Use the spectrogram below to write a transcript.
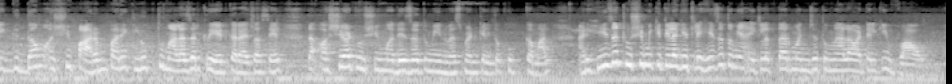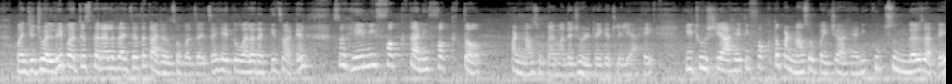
एकदम अशी पारंपरिक लुक तुम्हाला जर क्रिएट करायचं असेल तर अशा ठुशीमध्ये जर तुम्ही इन्व्हेस्टमेंट केली तर खूप कमाल. आणि ही जर ठुशी मी कितीला घेतली हे जर तुम्ही ऐकलं तर म्हणजे तुम्हाला वाटेल की वाव. म्हणजे ज्वेलरी परचेस करायला जायचं तर काजलसोबत जायचं हे तुम्हाला नक्कीच वाटेल. सो हे मी फक्त आणि फक्त पन्नास रुपयामध्ये ज्वेलरी घेतलेली आहे. ही ठुशी आहे ती फक्त पन्नास रुपयाची आहे आणि खूप सुंदर जाते.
